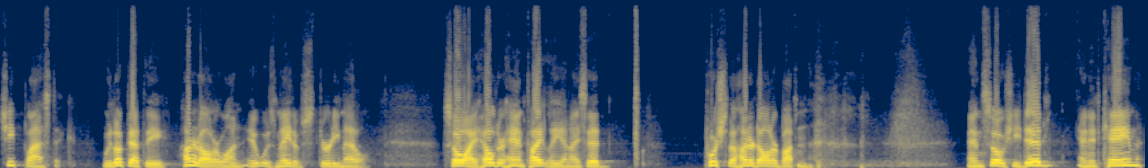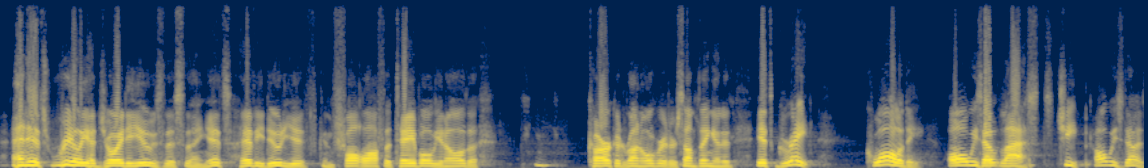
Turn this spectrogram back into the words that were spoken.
cheap plastic. We looked at the $100 one, it was made of sturdy metal. So I held her hand tightly and I said, Push the $100 button. and so she did, and it came, and it's really a joy to use this thing. It's heavy duty, it can fall off the table, you know, the car could run over it or something, and it, it's great. Quality always outlasts cheap, always does.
